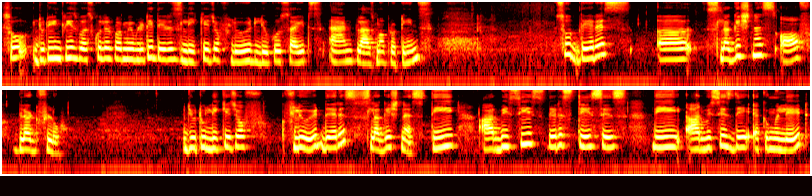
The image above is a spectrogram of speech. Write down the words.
So due to increased vascular permeability there is leakage of fluid, leukocytes and plasma proteins. So there is a sluggishness of blood flow. Due to leakage of fluid there is sluggishness. The RBCs there is stasis, the RBCs they accumulate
